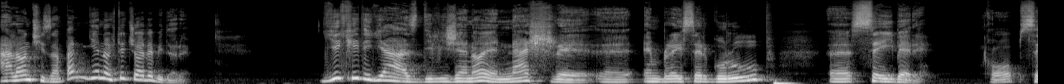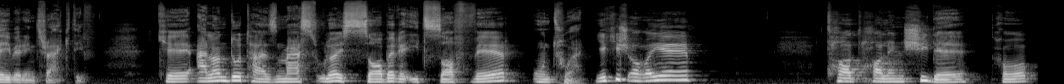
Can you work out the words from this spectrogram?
الان چیزم. بعد یه نکته جالبی داره. یکی دیگه از division های نشر Embracer Group Saber ه خب Saber Interactive که الان دو تا از مسئولای سابق id Software اون تو هن. یکیش آقای تاد هالنشیده. خب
